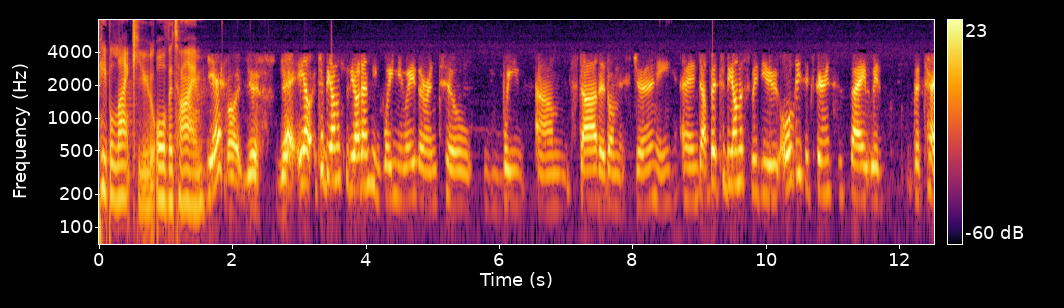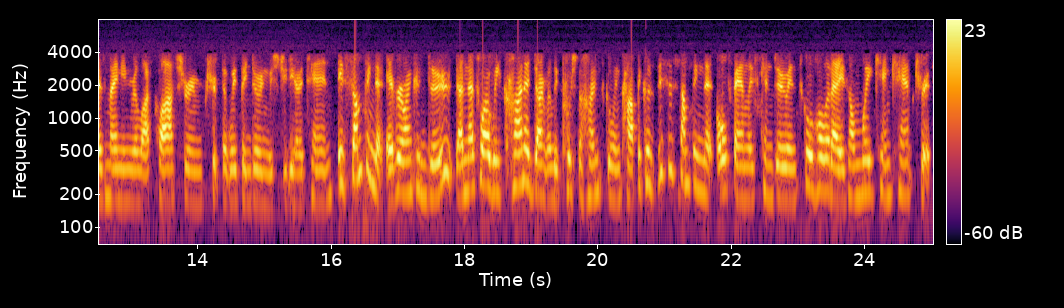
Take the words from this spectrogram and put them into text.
people like you all the time. yeah, Right? Yes. Yeah, Yes. yeah, to be honest with you, I don't think we knew either until we um, started on this journey. And uh, but to be honest with you, all these experiences, say with the Tasmanian real life classroom trip that we've been doing with Studio 10 is something that everyone can do. And that's why we kind of don't really push the homeschooling part because this is something that all families can do in school holidays, on weekend camp trips.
